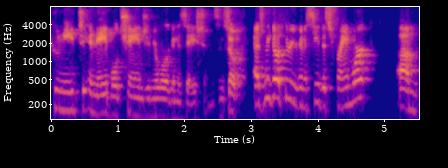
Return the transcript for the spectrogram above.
who need to enable change in your organizations. And so as we go through, you're going to see this framework. Um,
